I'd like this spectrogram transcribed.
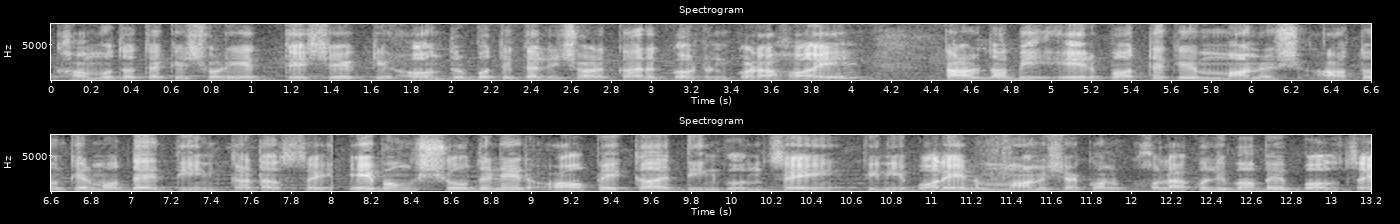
ক্ষমতা থেকে সরিয়ে দেশে একটি অন্তর্বর্তীকালীন সরকার গঠন করা হয়। তার দাবি, এরপর থেকে মানুষ আতঙ্কের মধ্যে দিন কাটাচ্ছে এবং সুদিনের অপেক্ষায় দিন গুনছে। তিনি বলেন, মানুষ এখন খোলাখুলিভাবে বলছে,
